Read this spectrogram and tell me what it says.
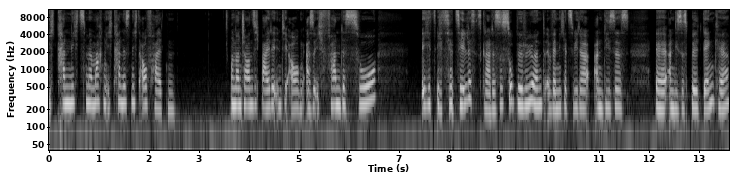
ich kann nichts mehr machen, ich kann es nicht aufhalten. Und dann schauen sich beide in die Augen. Also ich fand es so, ich, ich erzähle das jetzt gerade, es ist so berührend, wenn ich jetzt wieder an dieses, äh, an dieses Bild denke.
